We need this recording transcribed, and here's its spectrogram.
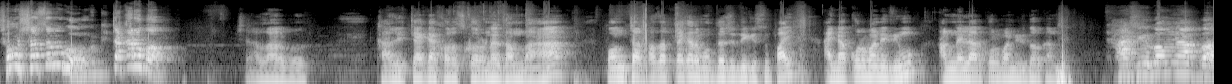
সমস্যা আছে আমাকে টাকার অভাব? চালার বউ। খালি টাকা খরচ করণের ধান্দা হ্যাঁ? পঞ্চাশ হাজার টাকার মধ্যে যদি কিছু পাই, আইনা কোরবানি দিমু, আর নাইলে আর কোরবানির দরকার নেই। খাসি কম না, আব্বা।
